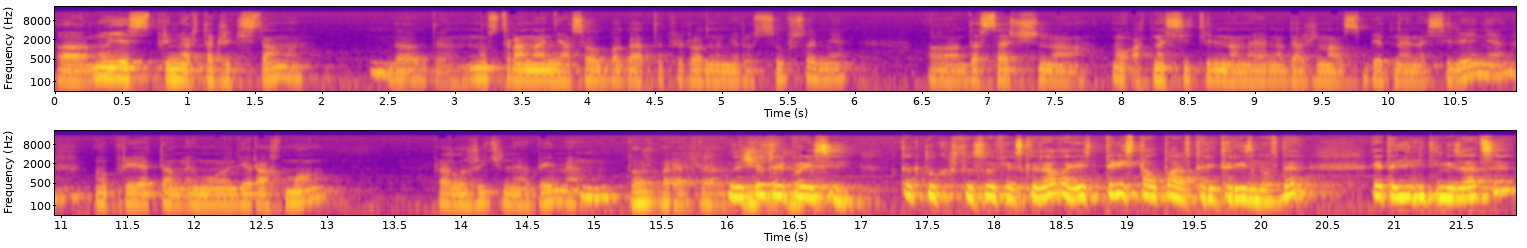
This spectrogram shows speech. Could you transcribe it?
А, ну, есть пример Таджикистана, да, да, ну, страна не особо богата природными ресурсами, а, достаточно, ну, относительно, наверное, даже нас бедное население, но при этом Эмуали Рахмон продолжительное время тоже порядка... За счет репрессий. Как только что София сказала, есть три столпа авторитаризмов, да? Это легитимизация,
